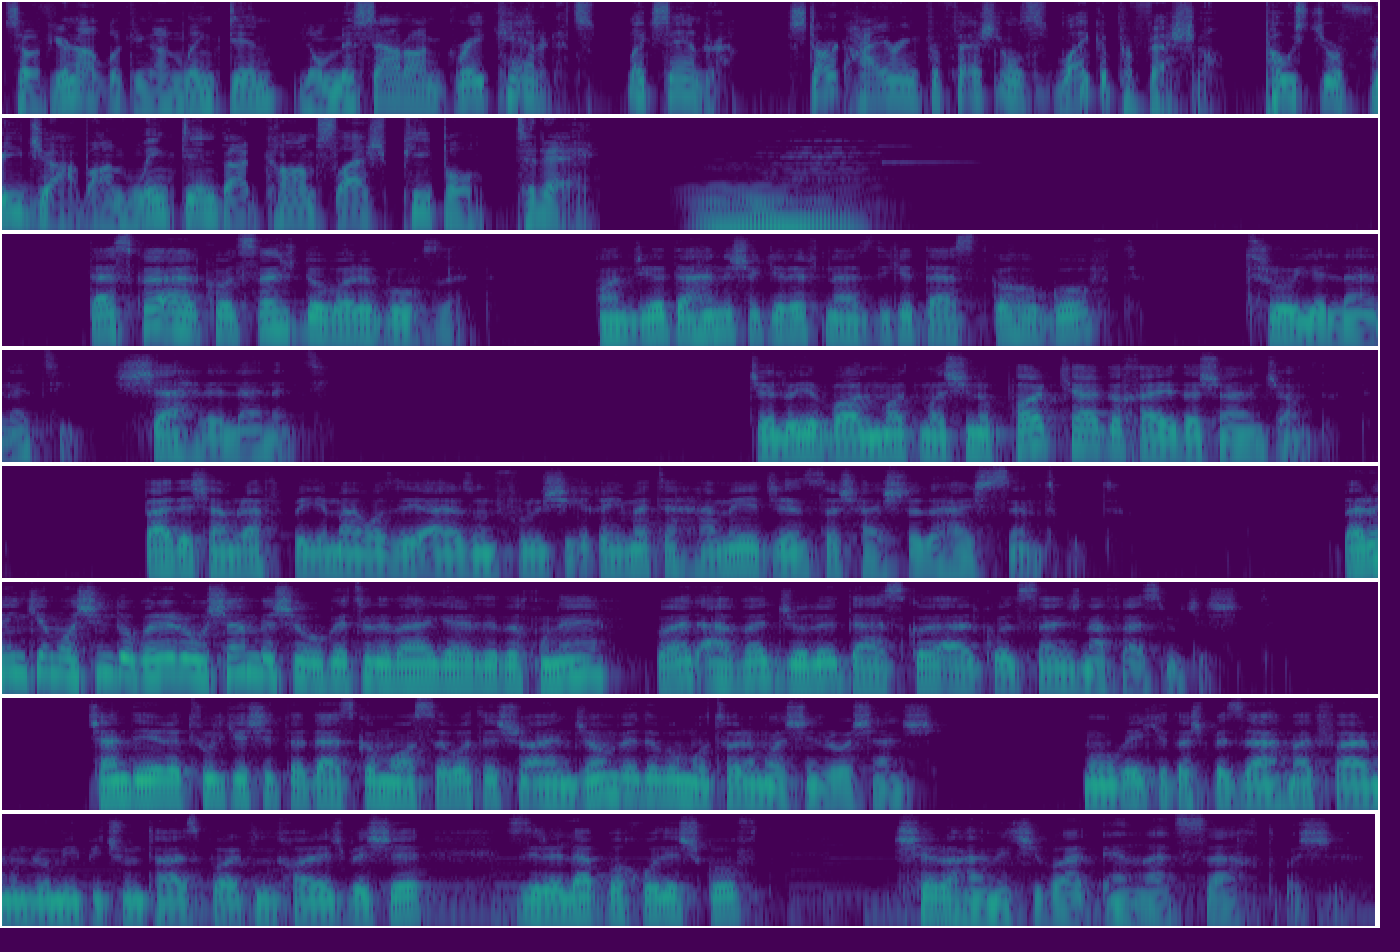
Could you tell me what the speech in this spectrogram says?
So if you're not looking on LinkedIn, you'll miss out on great candidates like Sandra. Start hiring professionals like a professional. Post your free job on linkedin.com/people today. دستگاه الکل سنج دوباره بوغ زد. آندریا دهنشو گرفت نزدیک دستگاه و گفت تروی لعنتی، شهر لعنتی. جلوی والمارت ماشین رو پارک کرد و خریداشو انجام داد. بعدش هم رفت به یه مغازه ارزون فروشی که قیمت همه جنساش 88 سنت بود. برای اینکه ماشین دوباره روشن بشه و بتونه برگرده به خونه باید اول جلوی دستگاه الکل سنج نفس می‌کشید. چند دقیقه طول کشید تا دستگاه محاسباتش رو انجام بده و موتور ماشین روشن شه. موقعی که داشت به زحمت فرمون رو میپیچون تا از پارکینگ خارج بشه زیر لب با خودش گفت چرا همه چی باید انقدر سخت باشه؟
